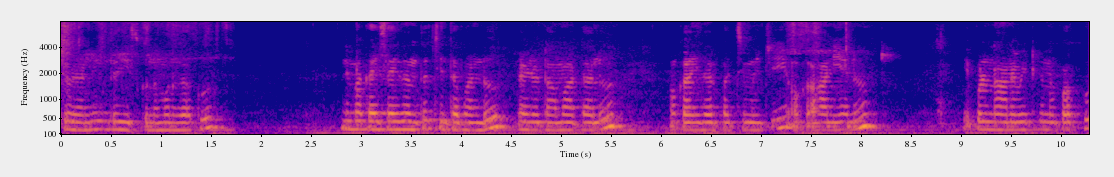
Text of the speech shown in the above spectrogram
చూడండి ఇంత తీసుకున్న మునగాకు. నిమ్మకాయ సైజ్ అంతా చింతపండు రెండు టమాటాలు ఒక ఐదారు పచ్చిమిర్చి ఒక ఆనియన్. ఇప్పుడు నానబెట్టుకున్న పప్పు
